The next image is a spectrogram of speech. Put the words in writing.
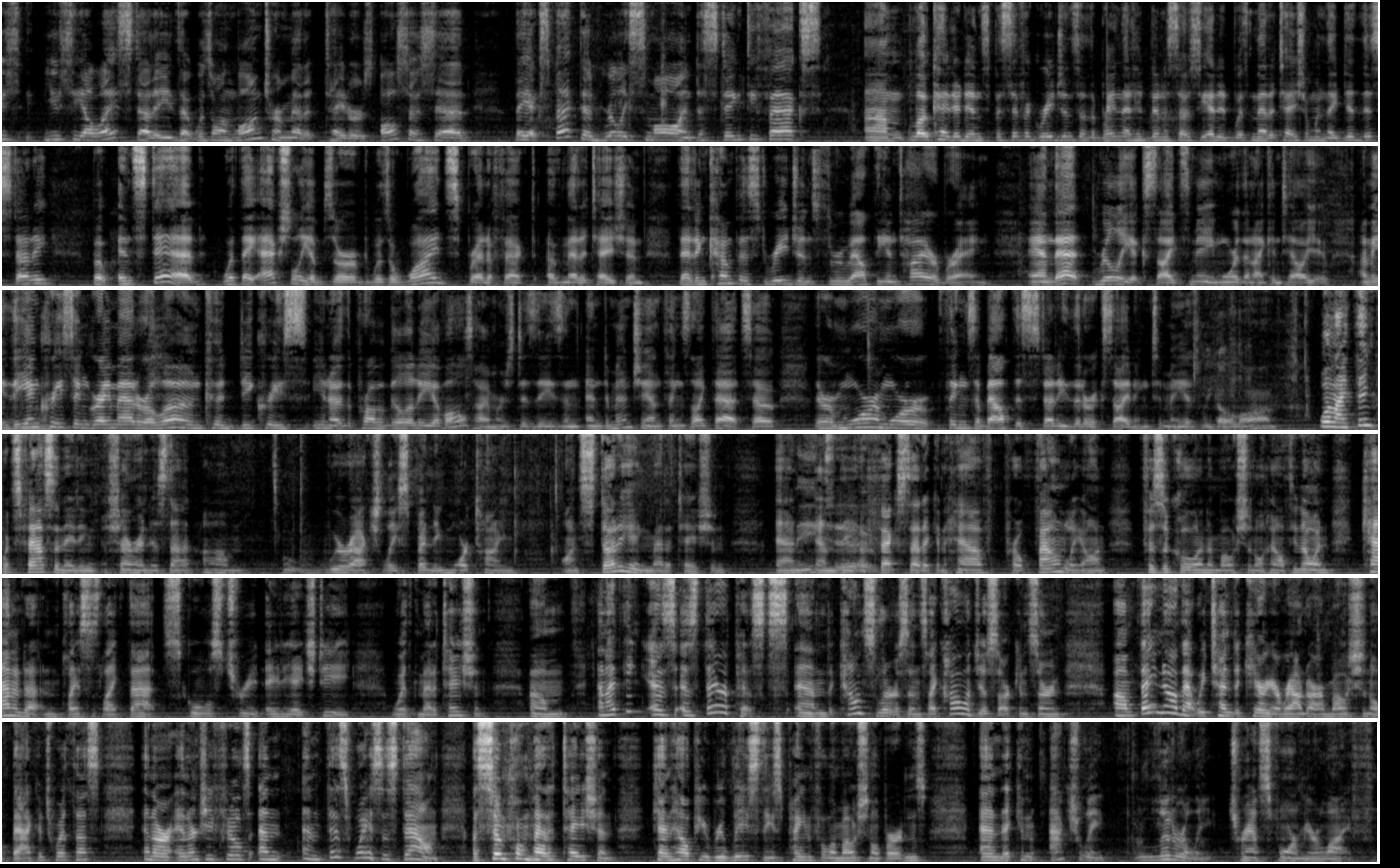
UCLA study that was on long term meditators also said they expected really small and distinct effects um, located in specific regions of the brain that had been associated with meditation when they did this study but instead, what they actually observed was a widespread effect of meditation that encompassed regions throughout the entire brain. And that really excites me more than I can tell you. I mean, the mm-hmm. increase in gray matter alone could decrease, you know, the probability of Alzheimer's disease and, and dementia and things like that. So there are more and more things about this study that are exciting to me as we go along. Well, I think what's fascinating, Sharon, is that um, we're actually spending more time on studying meditation and, and the effects that it can have profoundly on physical and emotional health. You know, in Canada and places like that, schools treat ADHD with meditation. Um, and I think as, as therapists and counselors and psychologists are concerned, um, they know that we tend to carry around our emotional baggage with us and our energy fields, and, and this weighs us down. A simple meditation can help you release these painful emotional burdens, and it can actually literally transform your life.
